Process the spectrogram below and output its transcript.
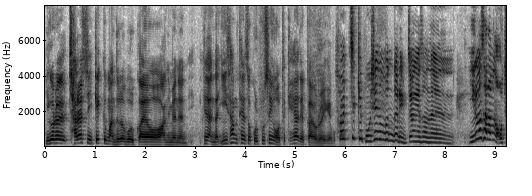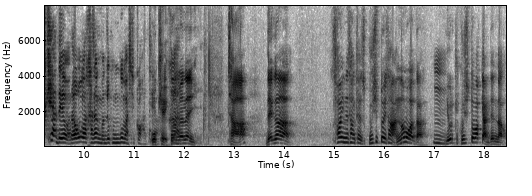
이거를 잘할 수 있게끔 만들어 볼까요? 아니면은 그냥 나 이 상태에서 골프 스윙을 어떻게 해야 될까요?를 얘기해 볼까요? 솔직히 보시는 분들 입장에서는 이런 사람은 어떻게 해야 돼요? 라고가 가장 먼저 궁금하실 것 같아요. 오케이 그러면은 자 내가 서 있는 상태에서 90도 이상 안 넘어간다. 음. 이렇게 90도밖에 안 된다.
